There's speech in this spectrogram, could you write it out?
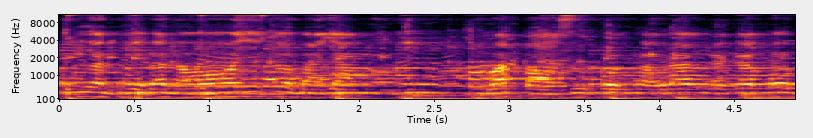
เคลื่อนทีละน้อยเข้ามายังวัดป่าสุกลภารักษ์นะครับ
